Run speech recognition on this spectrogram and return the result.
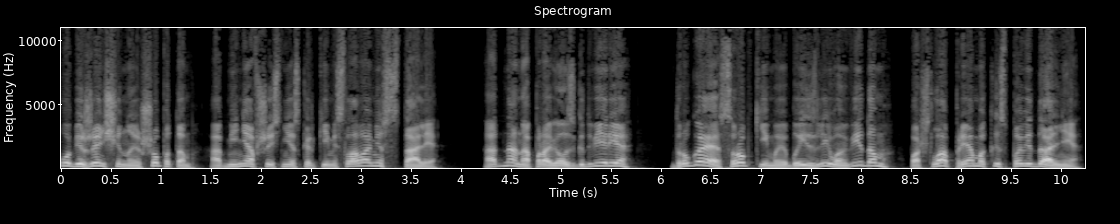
Обе женщины шепотом, обменявшись несколькими словами, встали. Одна направилась к двери, другая с робким и боязливым видом пошла прямо к исповедальне,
